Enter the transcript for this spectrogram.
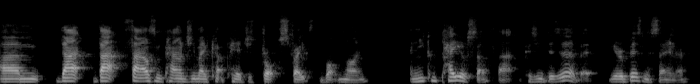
Um, that that thousand pounds you make up here just drops straight to the bottom line, and you can pay yourself that because you deserve it. You're a business owner,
